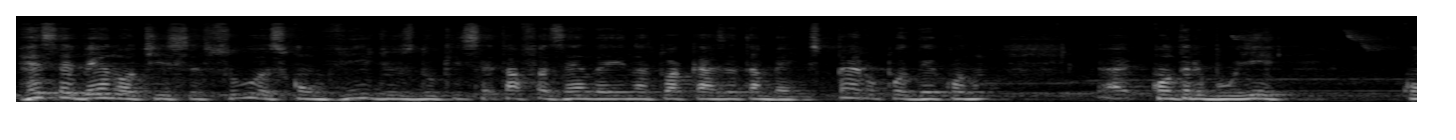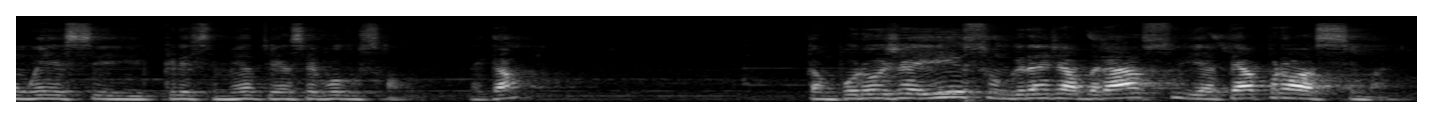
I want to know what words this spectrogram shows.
receber notícias suas com vídeos do que você está fazendo aí na tua casa também. Espero poder eh, contribuir com esse crescimento e essa evolução. Legal? Então por hoje é isso, um grande abraço e até a próxima!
